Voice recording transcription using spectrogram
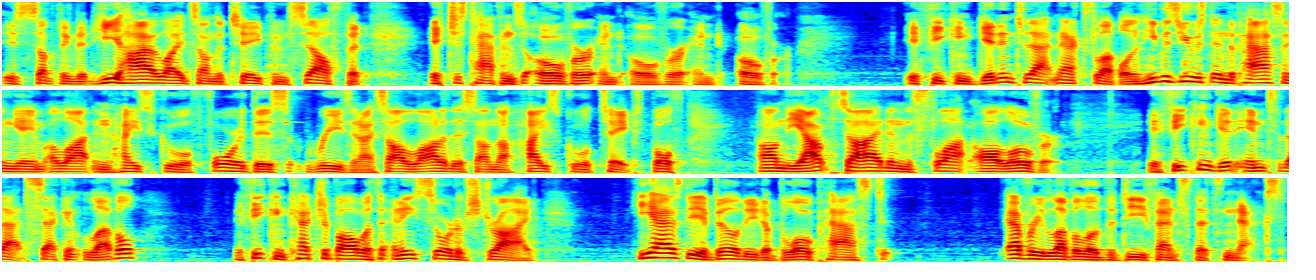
is something that he highlights on the tape himself, but it just happens over and over and over. If he can get into that next level, and he was used in the passing game a lot in high school for this reason. I saw a lot of this on the high school tapes, both on the outside and the slot all over. If he can get into that second level, if he can catch a ball with any sort of stride, he has the ability to blow past every level of the defense that's next.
